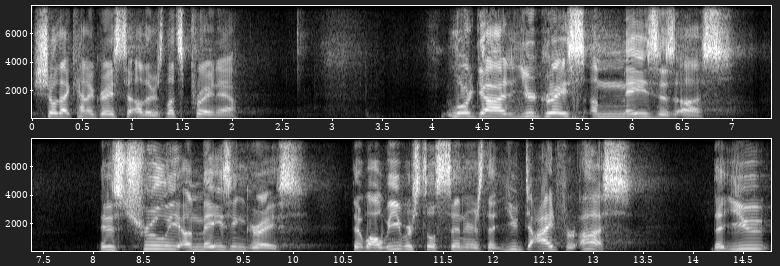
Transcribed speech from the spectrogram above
show that kind of grace to others. Let's pray now. Lord God, your grace amazes us. It is truly amazing grace that while we were still sinners that you died for us. That you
